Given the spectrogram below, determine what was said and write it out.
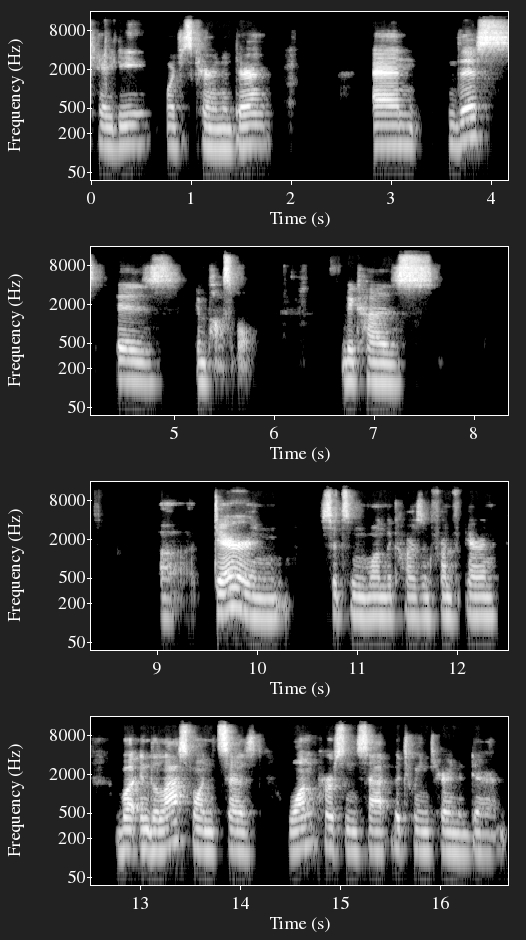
KD, which is Karen and Darren. And this is impossible because uh, Darren sits in one of the cars in front of Aaron. But in the last one, it says one person sat between Karen and Darren.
